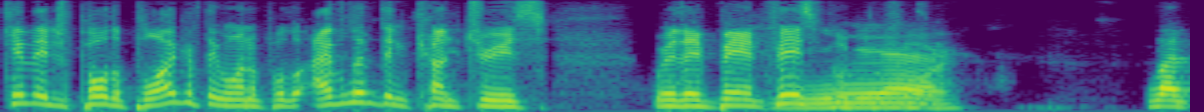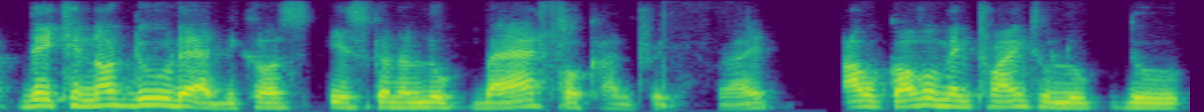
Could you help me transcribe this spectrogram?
can't they just pull the plug if they want to pull the? I've lived in countries where they banned Facebook Yeah. before. But they cannot do that because it's gonna look bad for country, right? Our government trying to look do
